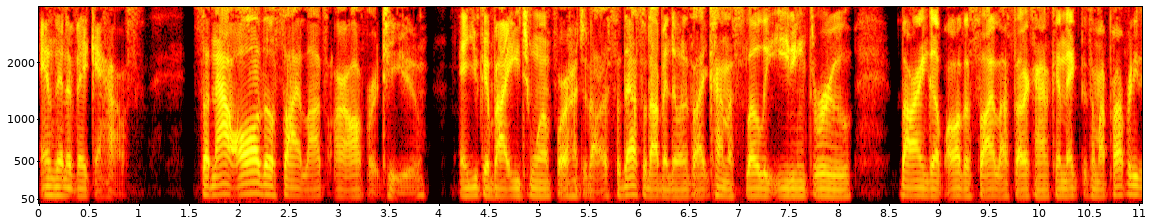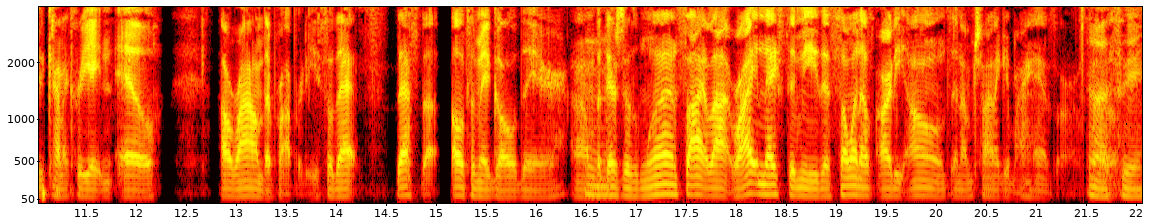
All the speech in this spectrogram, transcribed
and then a vacant house. So now all those side lots are offered to you and you can buy each one for a hundred dollars. So that's what I've been doing is like kind of slowly eating through buying up all the side lots that are kind of connected to my property to kind of create an L around the property. So that's, that's the ultimate goal there. Um, but there's just one side lot right next to me that someone else already owns and I'm trying to get my hands on. So. I see.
